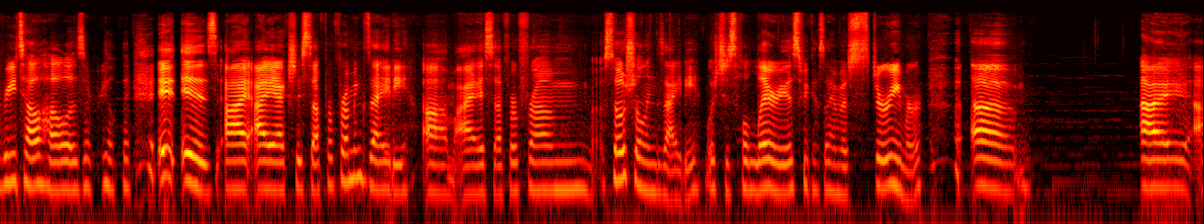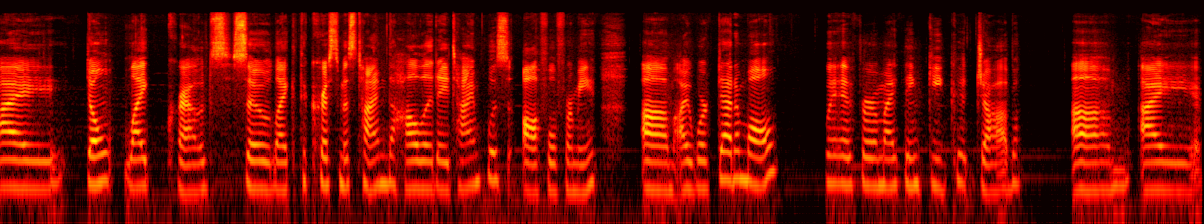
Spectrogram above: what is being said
retail hell is a real thing. It is. I I actually suffer from anxiety. Um I suffer from social anxiety, which is hilarious because I'm a streamer. Um I I don't like crowds. So like the Christmas time, the holiday time was awful for me. Um I worked at a mall with, for my Think Geek job. Um I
